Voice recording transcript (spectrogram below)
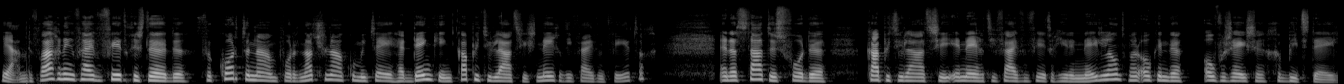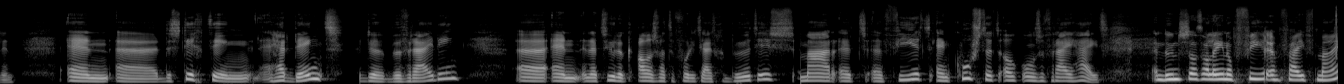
Ja, de Wageningen 45 is de, de verkorte naam voor het Nationaal Comité Herdenking Capitulaties 1945. En dat staat dus voor de capitulatie in 1945 hier in Nederland, maar ook in de overzeese gebiedsdelen. En eh, de stichting herdenkt de bevrijding. Eh, en natuurlijk alles wat er voor die tijd gebeurd is. Maar het eh, viert en koestert ook onze vrijheid. En doen ze dat alleen op 4 en 5 mei?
